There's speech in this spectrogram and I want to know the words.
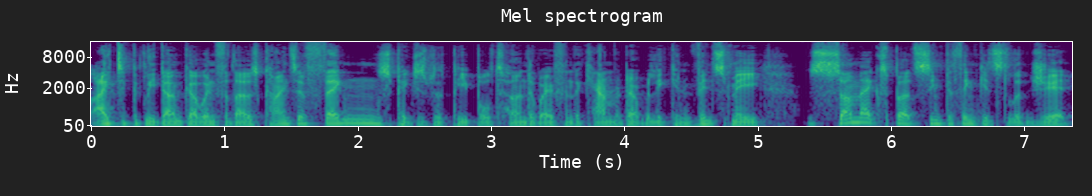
I typically don't go in for those kinds of things. Pictures with people turned away from the camera don't really convince me. Some experts seem to think it's legit,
